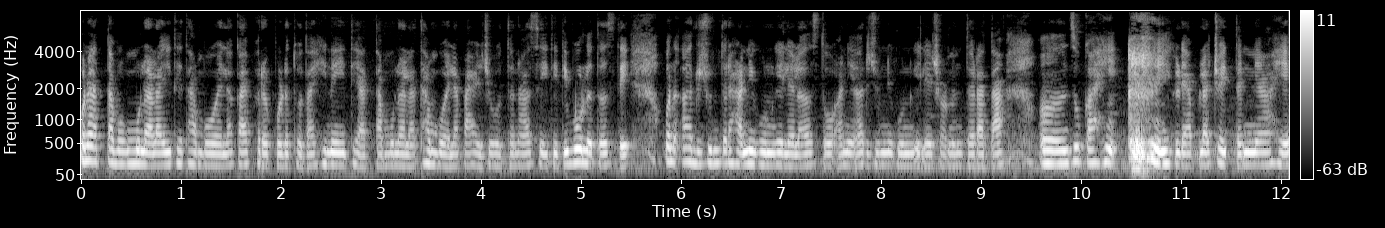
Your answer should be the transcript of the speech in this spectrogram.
पण आत्ता मग मुलाला इथे थांबवायला काय फरक पडत होता? हिने इथे आत्ता मुलाला थांबवायला पाहिजे होतं ना असं इथे ती बोलत असते. पण अर्जुन तर हा निघून गेलेला असतो आणि अर्जुन निघून गेल्याच्यानंतर आता जो काही इकडे आपला चैतन्य आहे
